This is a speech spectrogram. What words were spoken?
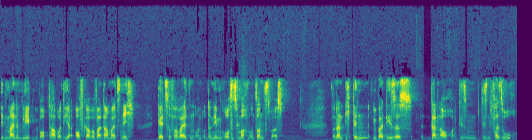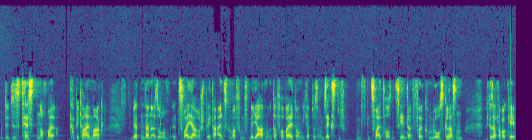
in meinem Leben überhaupt habe. Und die Aufgabe war damals nicht, Geld zu verwalten und Unternehmen groß zu machen und sonst was. Sondern ich bin über dieses, dann auch diesen, diesen Versuch, dieses Testen nochmal Kapitalmarkt. Wir hatten dann also zwei Jahre später 1,5 Milliarden unter Verwaltung. Ich habe das am 6.5.2010 dann vollkommen losgelassen. Ich gesagt habe, okay,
